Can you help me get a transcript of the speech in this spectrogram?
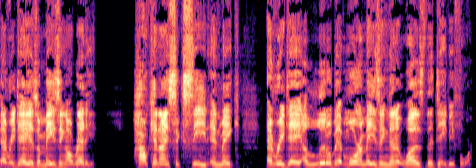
every day is amazing already. How can I succeed and make every day a little bit more amazing than it was the day before?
